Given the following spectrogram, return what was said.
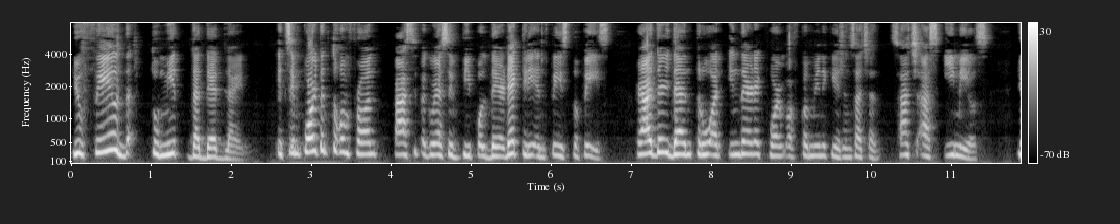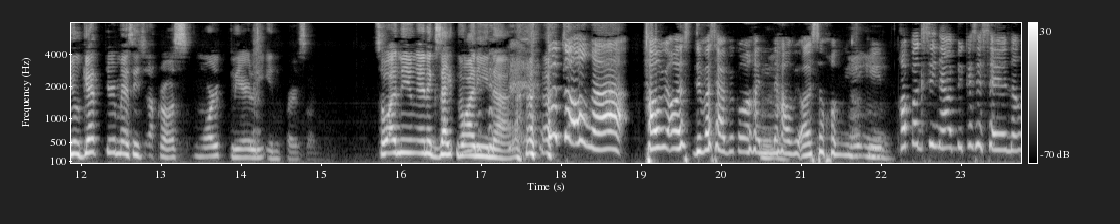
you failed to meet the deadline. It's important to confront passive-aggressive people directly and face-to-face rather than through an indirect form of communication such as, such as emails. You'll get your message across more clearly in person. So ano yung in-excite mo kanina? Totoo nga. How we also, di ba sabi ko nga kanina, Mm. how we also communicate. Kapag sinabi kasi sa'yo ng,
